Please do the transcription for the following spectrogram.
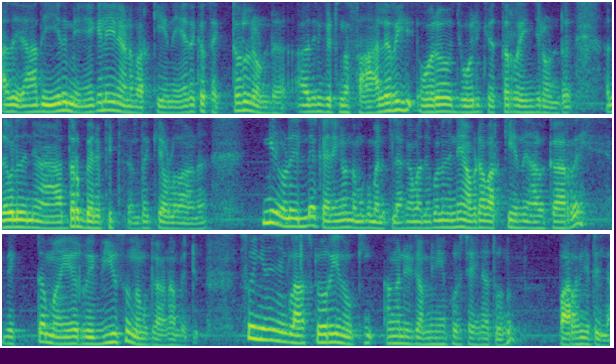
അത് അത് ഏത് മേഖലയിലാണ് വർക്ക് ചെയ്യുന്നത് ഏതൊക്കെ സെക്ടറിലുണ്ട് അതിന് കിട്ടുന്ന സാലറി ഓരോ ജോലിക്കും എത്ര റേഞ്ചിലുണ്ട് അതേപോലെ തന്നെ അതർ ബെനിഫിറ്റ്സ് എന്തൊക്കെയുള്ളതാണ് ഇങ്ങനെയുള്ള എല്ലാ കാര്യങ്ങളും നമുക്ക് മനസ്സിലാക്കാം. അതേപോലെ തന്നെ അവിടെ വർക്ക് ചെയ്യുന്ന ആൾക്കാരുടെ വ്യക്തമായ റിവ്യൂസും നമുക്ക് കാണാൻ പറ്റും. സോ ഇങ്ങനെ ഞാൻ ഗ്ലാസ് സ്റ്റോറി നോക്കി അങ്ങനെ ഒരു കമ്പനിയെക്കുറിച്ച് അതിനകത്തൊന്നും പറഞ്ഞിട്ടില്ല.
